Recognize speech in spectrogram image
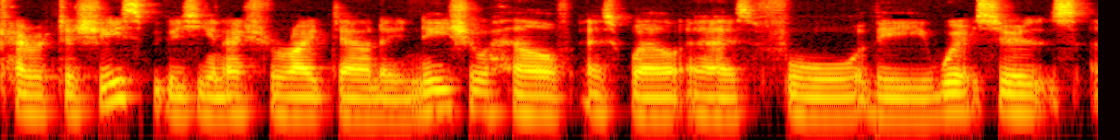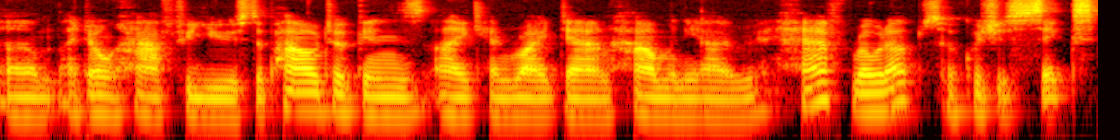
character sheets because you can actually write down the initial health as well as for the wizards. Um, I don't have to use the power tokens. I can write down how many I have rolled up so which is six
